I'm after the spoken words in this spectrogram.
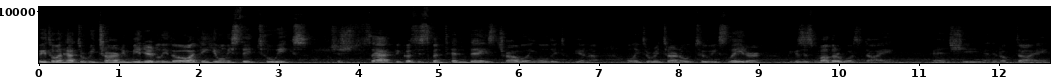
Beethoven had to return immediately though. I think he only stayed two weeks, which is sad because he spent 10 days traveling all day to Vienna, only to return oh, two weeks later because his mother was dying and she ended up dying.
